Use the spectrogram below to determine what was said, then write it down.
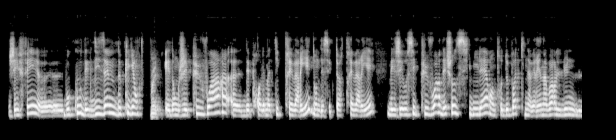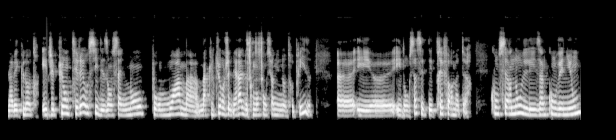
j'ai fait euh, beaucoup des dizaines de clients. Et donc, j'ai pu voir euh, des problématiques très variées, dans des secteurs très variés, mais j'ai aussi pu voir des choses similaires entre deux boîtes qui n'avaient rien à voir l'une avec l'autre. Et j'ai pu en tirer aussi des enseignements pour moi, ma, ma culture générale de comment fonctionne une entreprise. Euh, et, euh, et, donc ça, c'était très formateur. Concernant les inconvénients,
